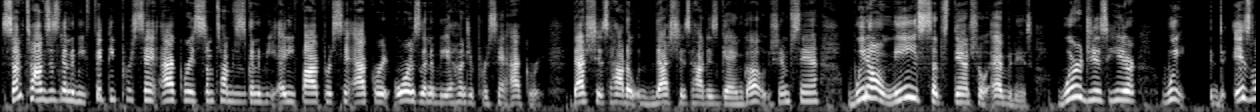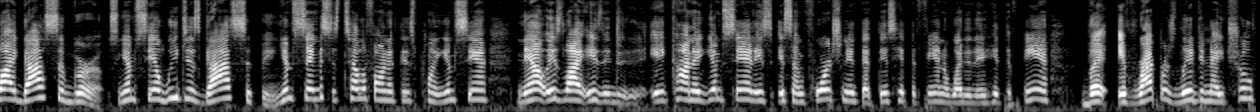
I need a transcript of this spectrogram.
Sometimes it's going to be 50% accurate. Sometimes it's going to be 85% accurate or it's going to be 100% accurate. That's just how the, that's just how this game goes. You know what I'm saying? We don't need substantial evidence. We're just here. We it's like gossip girls. You know what I'm saying? We just gossiping. You know what I'm saying? This is telephone at this point. You know what I'm saying? Now it's like it it, it kind of, you know what I'm saying? It's it's unfortunate that this hit the fan or whether it hit the fan. But if rappers lived in their truth,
